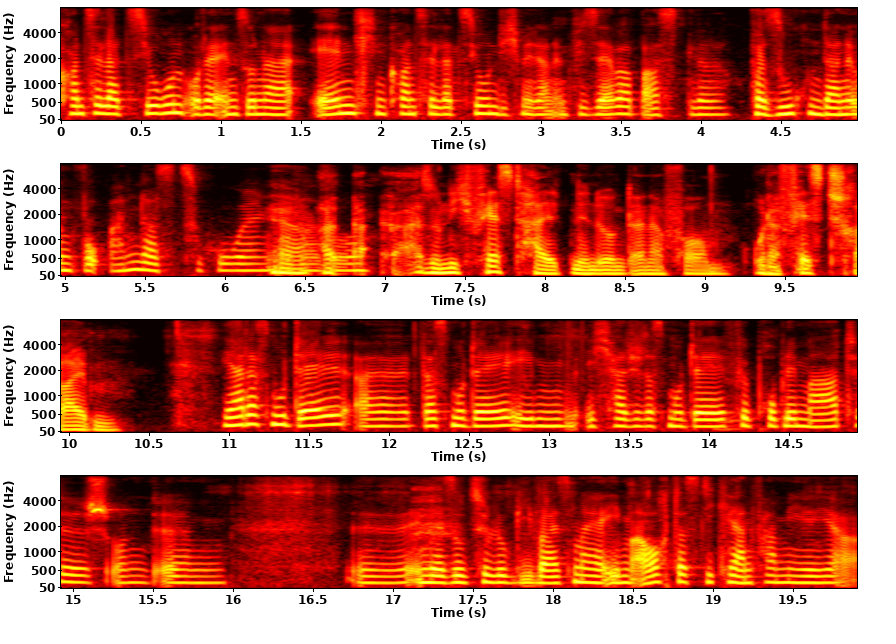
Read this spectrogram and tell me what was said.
Konstellation oder in so einer ähnlichen Konstellation, die ich mir dann irgendwie selber bastle, versuchen dann irgendwo anders zu holen. Ja, so. Also nicht festhalten in irgendeiner Form oder festschreiben. Ja, das Modell, äh, das Modell eben, ich halte das Modell für problematisch und ähm, äh, in der Soziologie weiß man ja eben auch, dass die Kernfamilie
